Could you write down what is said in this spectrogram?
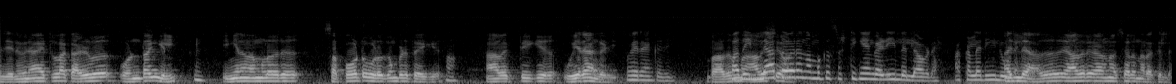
ജെനുവിനായിട്ടുള്ള കഴിവ് ഉണ്ടെങ്കിൽ ഇങ്ങനെ നമ്മളൊരു സപ്പോർട്ട് കൊടുക്കുമ്പോഴത്തേക്ക് ആ. വ്യക്തിക്ക് ഉയരാൻ കഴിയും. ഉയരാൻ കഴിയും. അതില്ലാത്തവരെ നമുക്ക് സൃഷ്ടിക്കാൻ കഴിയില്ലല്ലോ അവിടെ ആ കളരിയിലൂടെ? ഇല്ല അത് യാതൊരു കാരണവശാലും നടക്കില്ല.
